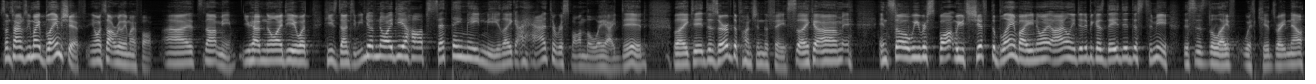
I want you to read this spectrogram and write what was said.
sometimes we might blame shift. You know, it's not really my fault. Uh, it's not me. You have no idea what he's done to me. You have no idea how upset they made me. Like, I had to respond the way I did. Like, it deserved a punch in the face. Like, um, and so we respond, we shift the blame by, you know what, I only did it because they did this to me. This is the life with kids right now.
